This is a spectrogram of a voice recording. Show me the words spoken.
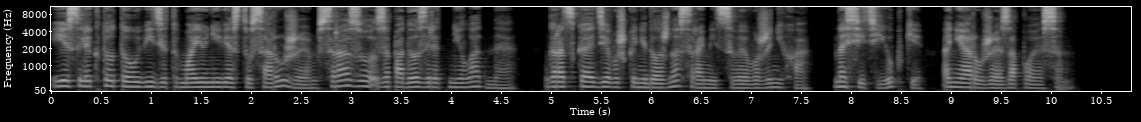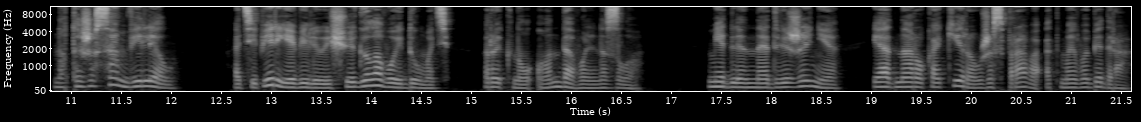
«Если кто-то увидит мою невесту с оружием, сразу заподозрят неладное. Городская девушка не должна срамить своего жениха, носить юбки, а не оружие за поясом. «Но ты же сам велел». «А теперь я велю еще и головой думать», — рыкнул он довольно зло. Медленное движение, и одна рука Кира уже справа от моего бедра,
